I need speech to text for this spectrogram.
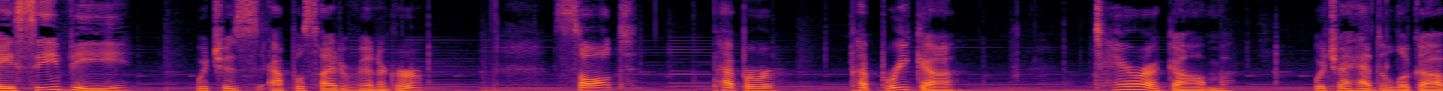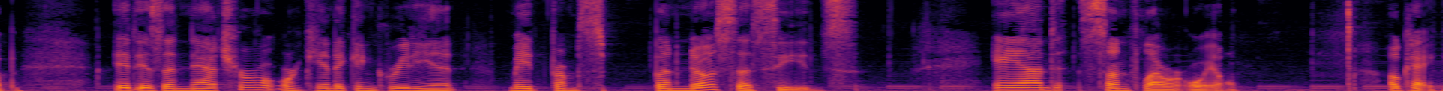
ACV, which is apple cider vinegar, salt, pepper, paprika, tarragon, which I had to look up. It is a natural organic ingredient made from spinosad seeds and sunflower oil. Okay,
